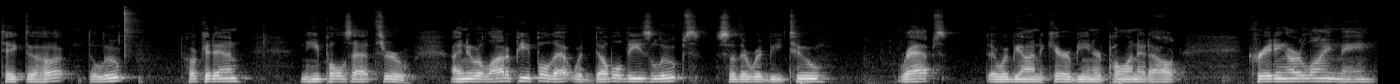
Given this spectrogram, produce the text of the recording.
take the hook, the loop, hook it in, and he pulls that through. I knew a lot of people that would double these loops, so there would be two wraps that would be on the carabiner pulling it out, creating our line main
